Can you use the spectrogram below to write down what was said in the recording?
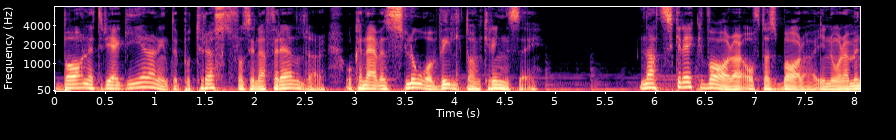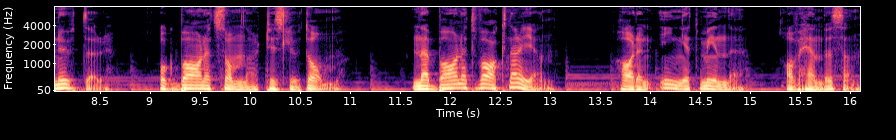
Barnet reagerar inte på tröst från sina föräldrar och kan även slå vilt omkring sig. Nattskräck varar oftast bara i några minuter och barnet somnar till slut om. När barnet vaknar igen har den inget minne av händelsen.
